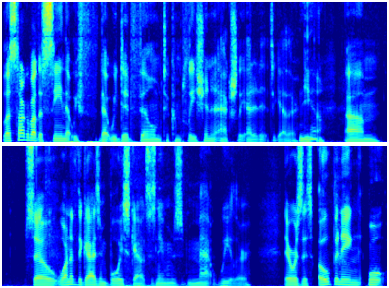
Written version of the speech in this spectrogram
let's talk about the scene that we f- that we did film to completion and actually edit it together. Yeah. Um, so one of the guys in Boy Scouts, his name was Matt Wheeler. There was this opening. Well,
